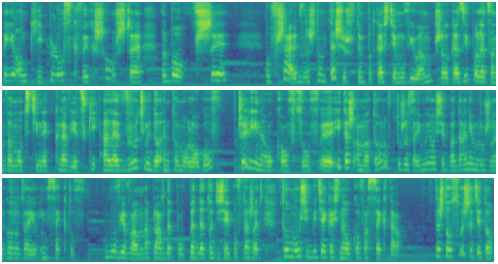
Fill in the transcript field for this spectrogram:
pająki, pluskwy, chrząszcze albo wszy. O wszach zresztą też już w tym podcaście mówiłam. Przy okazji polecam Wam odcinek krawiecki, ale wróćmy do entomologów, czyli naukowców y, i też amatorów, którzy zajmują się badaniem różnego rodzaju insektów. Mówię Wam, naprawdę będę to dzisiaj powtarzać, to musi być jakaś naukowa sekta. Zresztą słyszycie to,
